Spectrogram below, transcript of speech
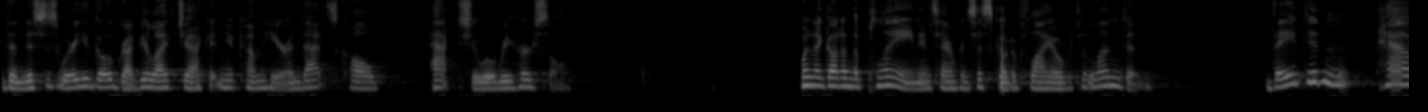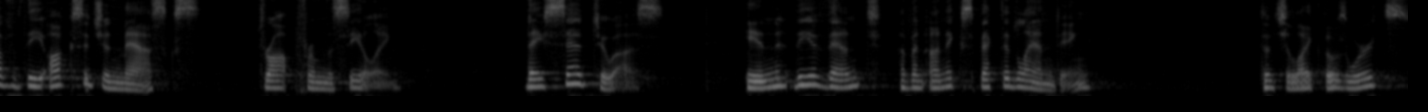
then this is where you go, grab your life jacket, and you come here. And that's called actual rehearsal. When I got on the plane in San Francisco to fly over to London, they didn't have the oxygen masks drop from the ceiling. They said to us, in the event of an unexpected landing, don't you like those words?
